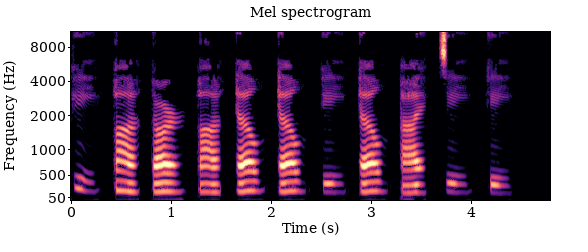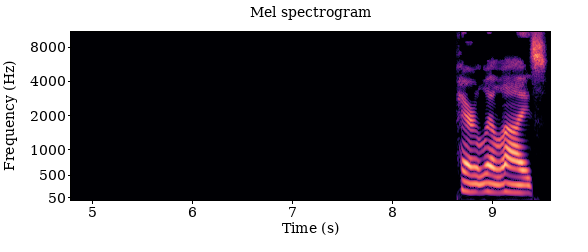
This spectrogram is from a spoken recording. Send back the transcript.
P A R A L L E L I Z E. Parallelize.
